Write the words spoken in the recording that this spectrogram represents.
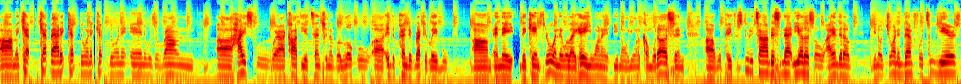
um, and kept kept at it, kept doing it, kept doing it, and it was around uh, high school where I caught the attention of a local uh, independent record label. Um, and they they came through and they were like, hey, you want to you know you want to come with us and uh, we'll pay for studio time, this and that and the other. So I ended up you know, joining them for two years.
